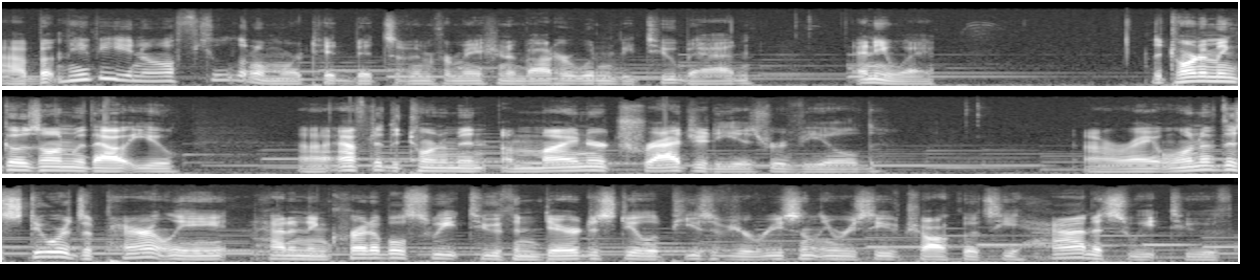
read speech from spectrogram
Uh, but maybe, you know, a few little more tidbits of information about her wouldn't be too bad. Anyway, the tournament goes on without you. Uh, after the tournament, a minor tragedy is revealed. Alright, one of the stewards apparently had an incredible sweet tooth and dared to steal a piece of your recently received chocolates. He had a sweet tooth.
